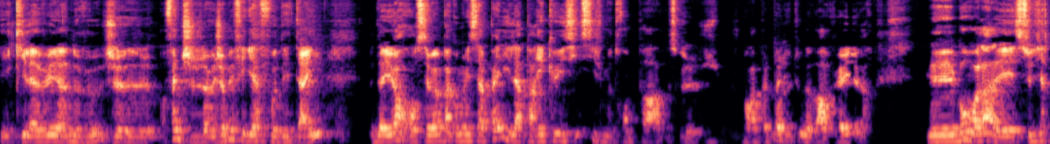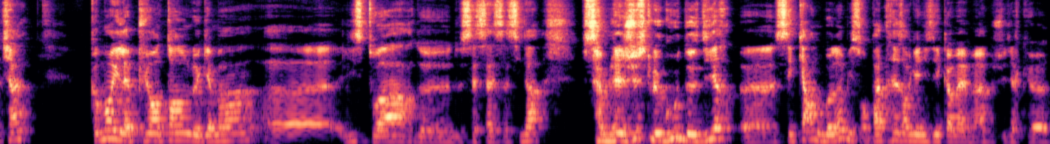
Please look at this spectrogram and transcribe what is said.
et qu'il avait un neveu. Je, en fait, je n'avais jamais fait gaffe aux détails. D'ailleurs, on sait même pas comment il s'appelle. Il apparaît que ici, si je me trompe pas, parce que je, je me rappelle pas du tout l'avoir vu ailleurs. Mais bon, voilà, et se dire tiens, comment il a pu entendre le gamin euh, l'histoire de, de cet assassinat Ça me laisse juste le goût de dire euh, ces 40 bonhommes, ils sont pas très organisés quand même. Hein. Je veux dire que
